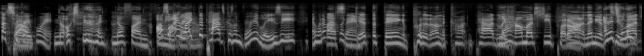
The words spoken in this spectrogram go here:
That's So- a great point. No experiment, no fun. For also, me I right like now. the pads because I'm very lazy, and whenever I Oh, have to like get the thing and put it on the cotton pad, and Yeah. like how much do you put Yeah. on, and then you have And it's too really- much.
